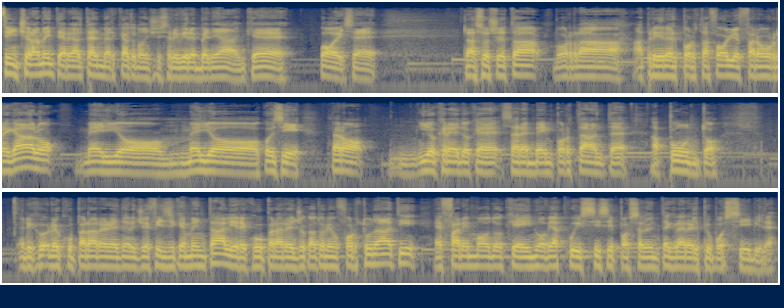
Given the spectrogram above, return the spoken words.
sinceramente in realtà il mercato non ci servirebbe neanche. Eh. Poi se la società vorrà aprire il portafoglio e fare un regalo, meglio, meglio così. Però io credo che sarebbe importante appunto recuperare le energie fisiche e mentali, recuperare i giocatori infortunati e fare in modo che i nuovi acquisti si possano integrare il più possibile.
